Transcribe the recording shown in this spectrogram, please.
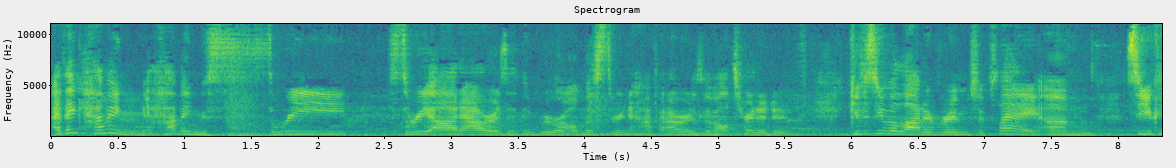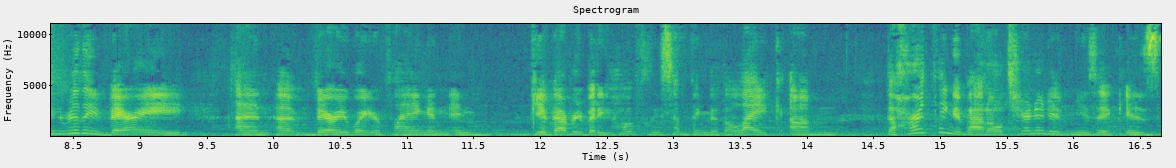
I think having having three three odd hours, I think we were almost three and a half hours of alternative, gives you a lot of room to play. Um, so you can really vary and uh, vary what you're playing and, and, give everybody hopefully something that they'll like. Um, the hard thing about alternative music is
